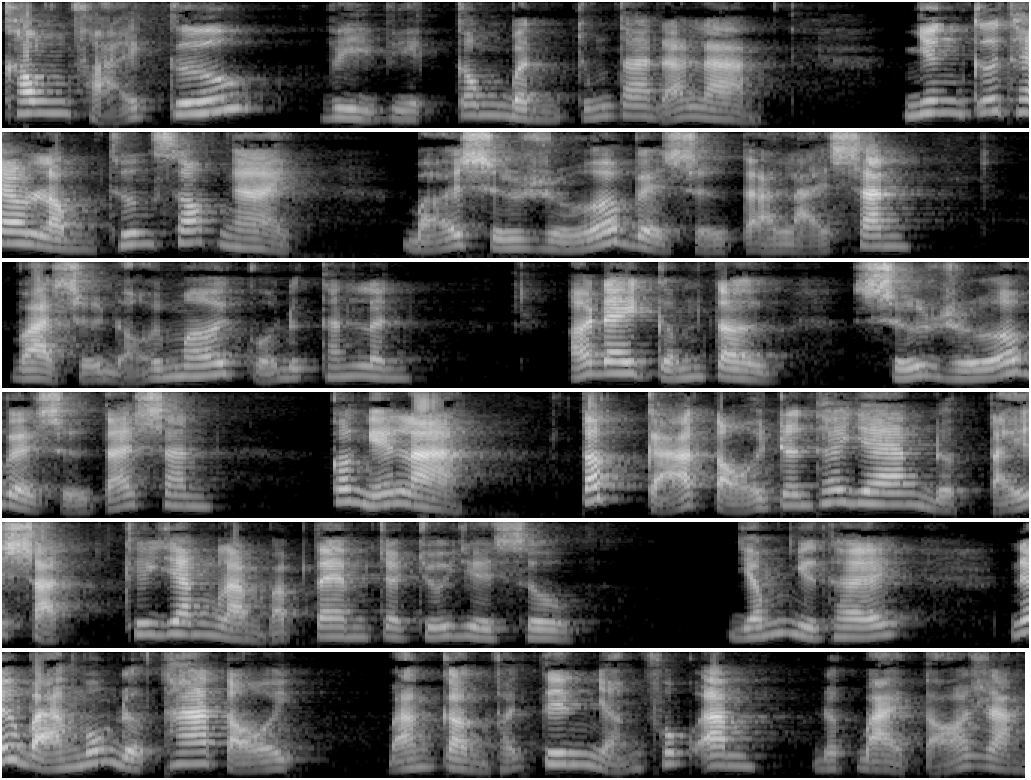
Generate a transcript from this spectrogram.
Không phải cứu vì việc công bình chúng ta đã làm, nhưng cứ theo lòng thương xót Ngài bởi sự rửa về sự tạ lại sanh và sự đổi mới của Đức Thánh Linh. Ở đây cụm từ sự rửa về sự tái sanh có nghĩa là tất cả tội trên thế gian được tẩy sạch khi dân làm baptêm tem cho Chúa Giêsu. Giống như thế, nếu bạn muốn được tha tội, bạn cần phải tin nhận phúc âm được bày tỏ rằng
